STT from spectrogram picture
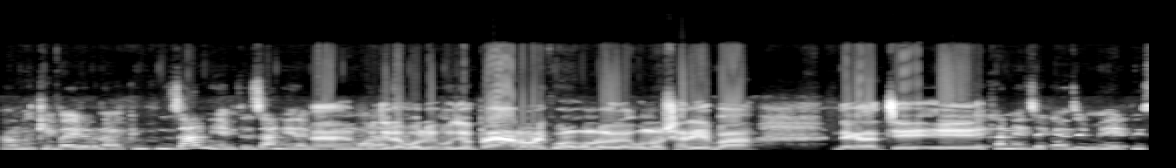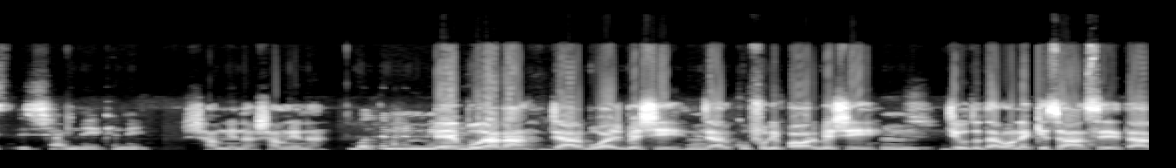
আমাকে বাইরে বলে আমি কিন্তু জানি আমি তো জানি আমি হ্যাঁ হুজুরা বলবে হুজুর প্রায় আনুমানিক অনু- অনু- বা দেখা যাচ্ছে এখানে যেখানে যে মেয়ে সামনে এখানে। সামনে না সামনে না। বলতে মানে এ বুড়াটা যার বয়স বেশি যার কুফুরি পাওয়ার বেশি যেহেতু তার অনেক কিছু আছে তার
